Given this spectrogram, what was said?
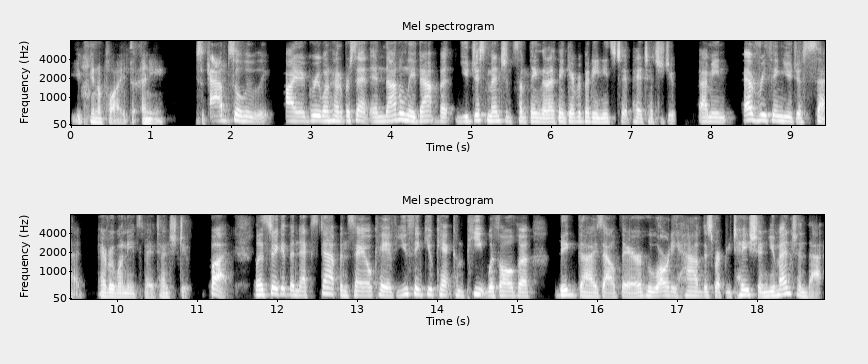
you can apply it to any situation. Absolutely. I agree 100%. And not only that, but you just mentioned something that I think everybody needs to pay attention to. I mean, everything you just said, everyone needs to pay attention to. But let's take it the next step and say, okay, if you think you can't compete with all the big guys out there who already have this reputation, you mentioned that.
